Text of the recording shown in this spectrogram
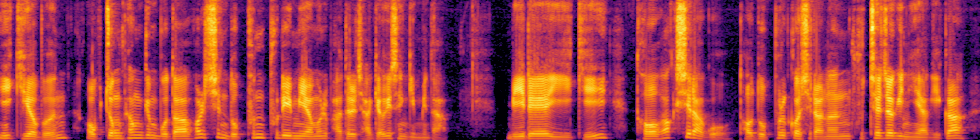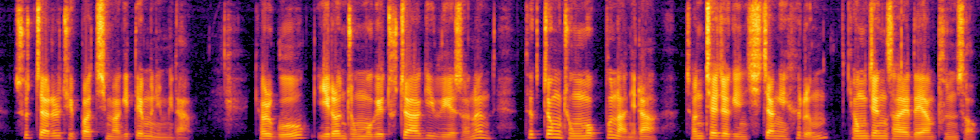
이 기업은 업종 평균보다 훨씬 높은 프리미엄을 받을 자격이 생깁니다. 미래의 이익이 더 확실하고 더 높을 것이라는 구체적인 이야기가 숫자를 뒷받침하기 때문입니다. 결국 이런 종목에 투자하기 위해서는 특정 종목뿐 아니라 전체적인 시장의 흐름, 경쟁사에 대한 분석,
